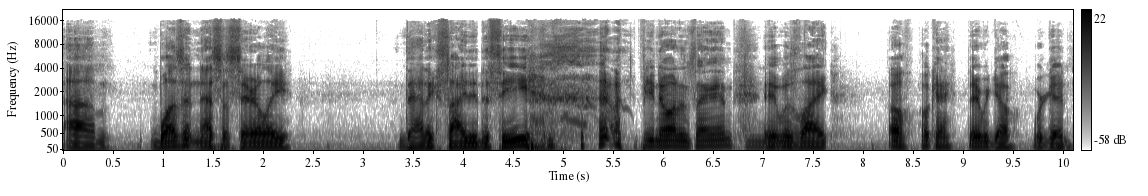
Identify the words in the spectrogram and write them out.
Um, wasn't necessarily that excited to see. if you know what I'm saying, it was like, oh, okay, there we go, we're good.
